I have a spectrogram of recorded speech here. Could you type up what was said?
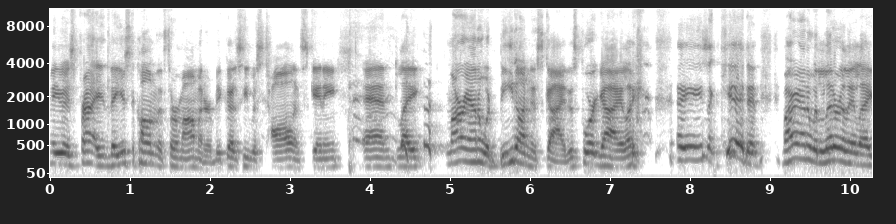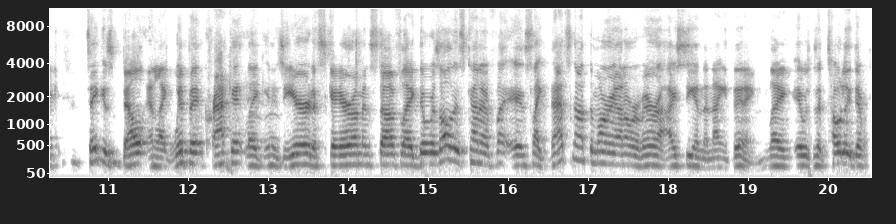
he was, probably, they used to call him the thermometer because he was tall and skinny. And like Mariano would beat on this guy, this poor guy. Like he's a kid, and Mariano would literally like take his belt and like whip it, crack it like in his ear to scare him and stuff. Like there was all this kind of. It's like that's not the Mariano Rivera I see in the ninth inning. Like it was a totally different.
